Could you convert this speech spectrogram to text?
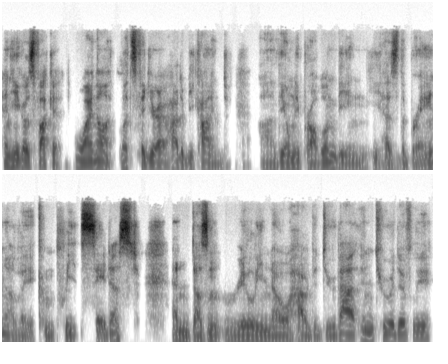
And he goes, fuck it. Why not? Let's figure out how to be kind. Uh, the only problem being he has the brain of a complete sadist and doesn't really know how to do that intuitively,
